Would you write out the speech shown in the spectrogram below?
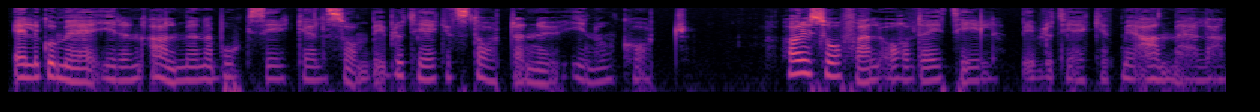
eller gå med i den allmänna bokcirkel som biblioteket startar nu inom kort. Hör i så fall av dig till biblioteket med anmälan.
